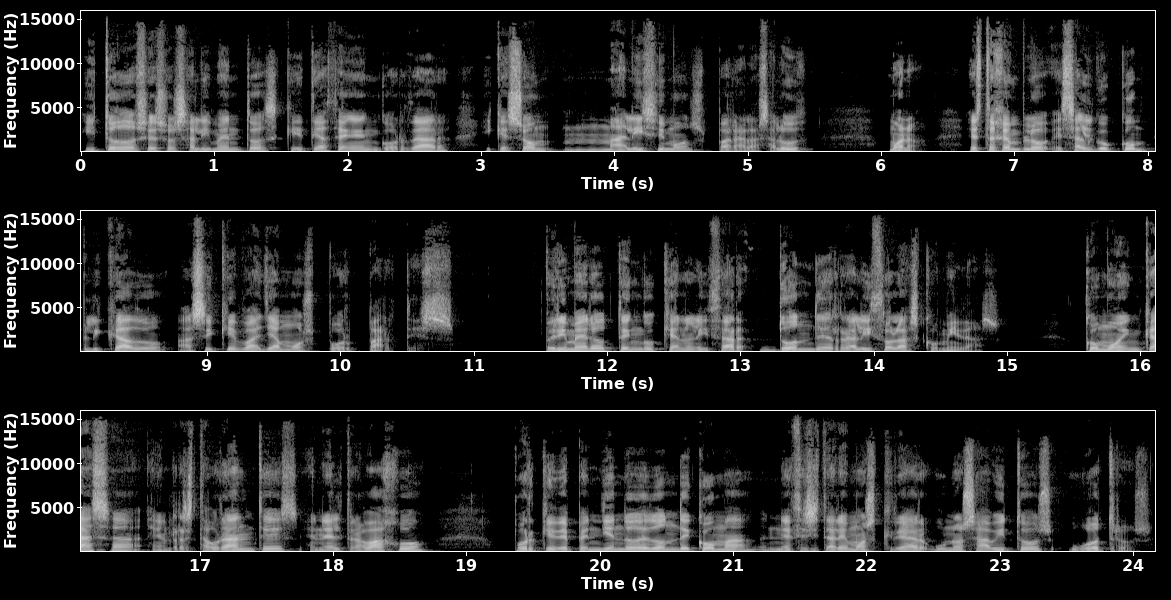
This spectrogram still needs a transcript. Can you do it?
y todos esos alimentos que te hacen engordar y que son malísimos para la salud. Bueno, este ejemplo es algo complicado, así que vayamos por partes. Primero tengo que analizar dónde realizo las comidas. Como en casa, en restaurantes, en el trabajo, porque dependiendo de dónde coma necesitaremos crear unos hábitos u otros.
